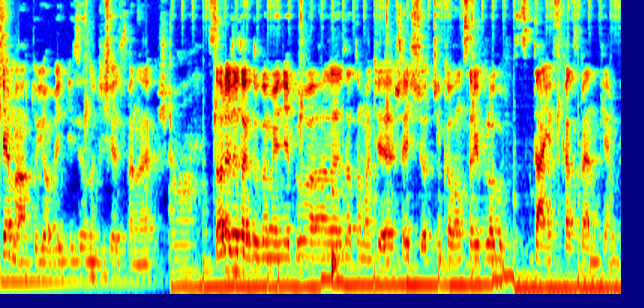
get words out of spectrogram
Siema, tu Jowik i ze mną dzisiaj jest Benek. Siema. Sorry, że tak długo mnie nie było, ale za to macie 6-odcinkową serię vlogów z Gdańska z Benkiem,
